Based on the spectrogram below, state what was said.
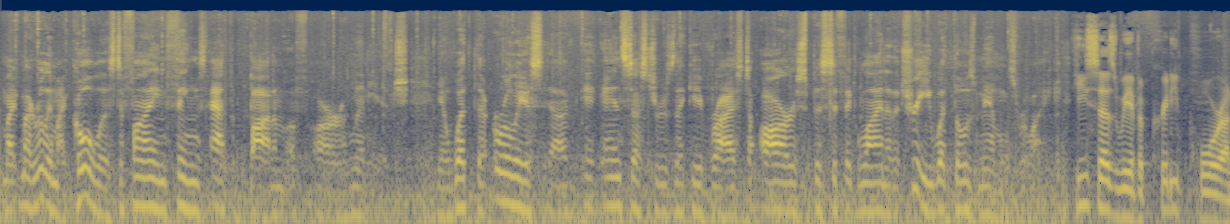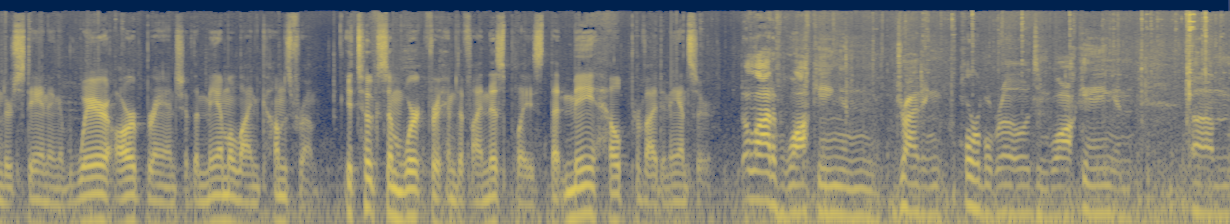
My, my really my goal is to find things at the bottom of our lineage. You know, what the earliest uh, ancestors that gave rise to our specific line of the tree, what those mammals were like. He says we have a pretty poor understanding of where our branch of the mammal line comes from. It took some work for him to find this place that may help provide an answer a lot of walking and driving horrible roads and walking and um,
